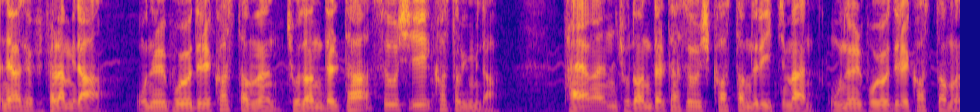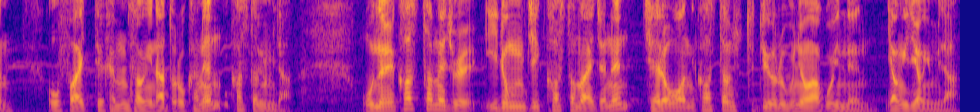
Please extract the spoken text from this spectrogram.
안녕하세요 비펠라입니다. 오늘 보여드릴 커스텀은 조던 델타 스우시 커스텀입니다. 다양한 조던 델타 스우시 커스텀들이 있지만 오늘 보여드릴 커스텀은 오프화이트 감성이 나도록 하는 커스텀입니다. 오늘 커스텀해줄 일용직 커스터마이저는 제로원 커스텀 스튜디오를 운영하고 있는 영일이 형입니다.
